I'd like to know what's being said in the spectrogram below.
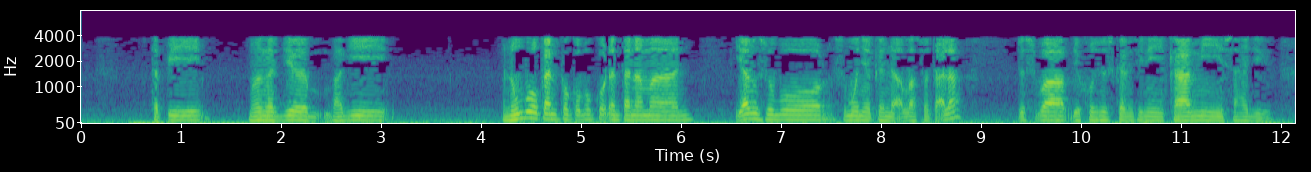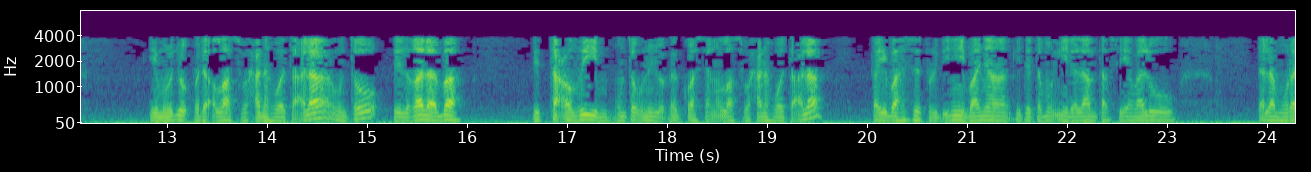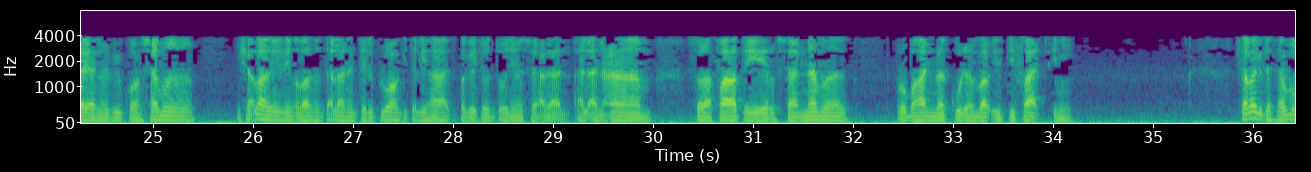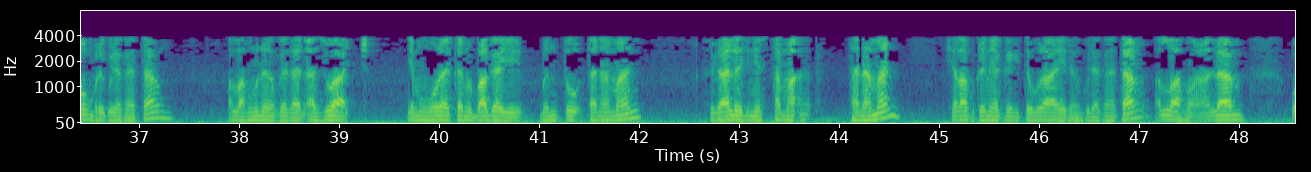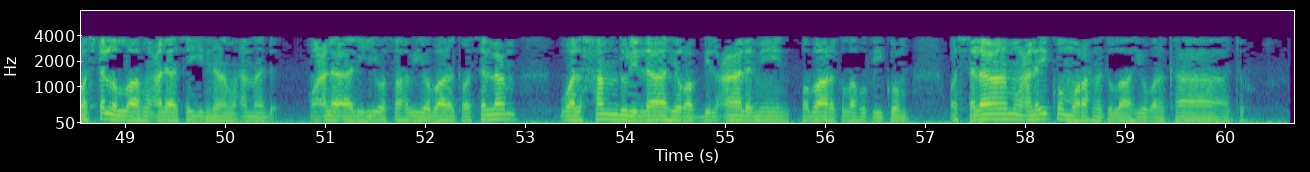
Tapi mengerja bagi menumbuhkan pokok-pokok dan tanaman Yang subur semuanya kehendak Allah SWT Itu sebab dikhususkan di sini kami sahaja. Ia merujuk pada Allah SWT untuk Lil-ghalabah dita'zim untuk menunjukkan kuasa Allah Subhanahu wa taala. Tapi bahasa seperti ini banyak kita temui dalam tafsir yang lalu dalam huraian lebih kurang sama. Insya-Allah dengan Allah SWT nanti ada peluang kita lihat sebagai contohnya surah Al-An'am, surah Fatir, surah Naml, perubahan berlaku dalam bab iltifat ini. Insya-Allah kita sambung pada kuliah datang. Allah menggunakan perkataan azwaj yang menghuraikan berbagai bentuk tanaman, segala jenis tanaman InsyaAllah perkara ini akan kita hurai dan kuliah akan datang. Allahu a'lam. Wa sallallahu ala sayyidina Muhammad Wa ala alihi wa sahbihi wa baraka wa sallam. Walhamdulillahi rabbil alamin. Wa barakallahu fikum. Wassalamualaikum warahmatullahi wabarakatuh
